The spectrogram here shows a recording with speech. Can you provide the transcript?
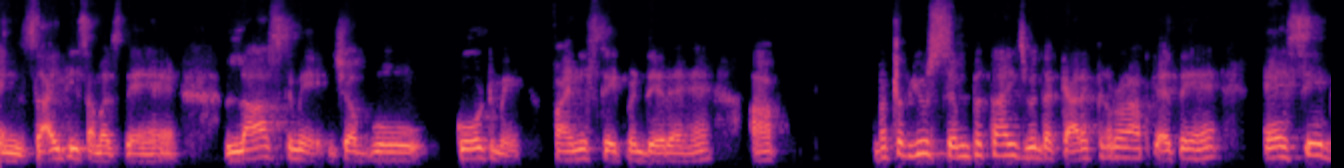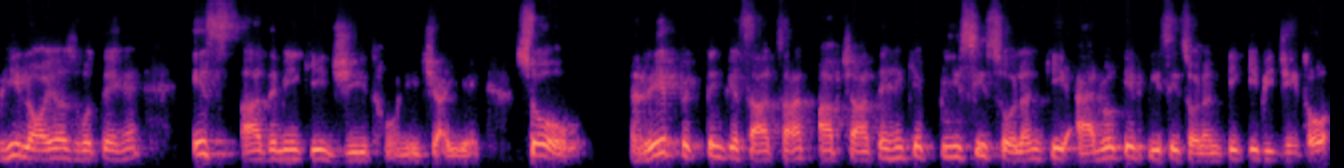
एंजाइटी समझते हैं। लास्ट में जब वो कोर्ट में फाइनल स्टेटमेंट दे रहे हैं, आप मतलब you sympathise with the character और आप कहते हैं, ऐसे भी लॉयर्स होते हैं, इस आदमी की जीत होनी चाहिए। सो रेप विक्टिम के साथ साथ आप चाहते हैं कि PC Solanki advocate PC Solanki की भी जीत हो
